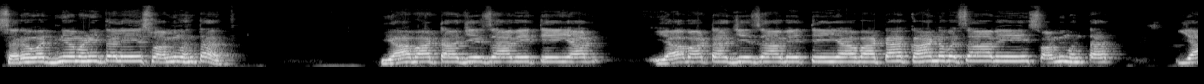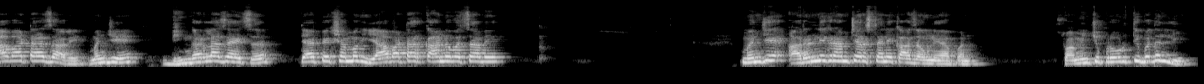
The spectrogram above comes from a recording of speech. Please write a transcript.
सर्वज्ञ म्हणितले स्वामी म्हणतात या वाटा जे जावे ते या या वाटा जे जावे ते या वाटा कान बचावे स्वामी म्हणतात या वाटा जावे. म्हणजे भिंगरला जायचं त्यापेक्षा मग या वाटार कान न वचावे म्हणजे अरण्यग्रामच्या रस्त्याने का जाऊ नये आपण? स्वामींची प्रवृत्ती बदलली.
